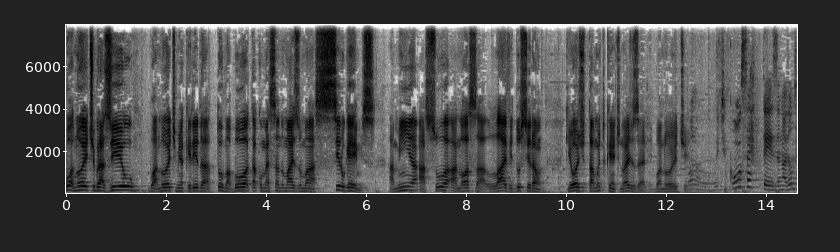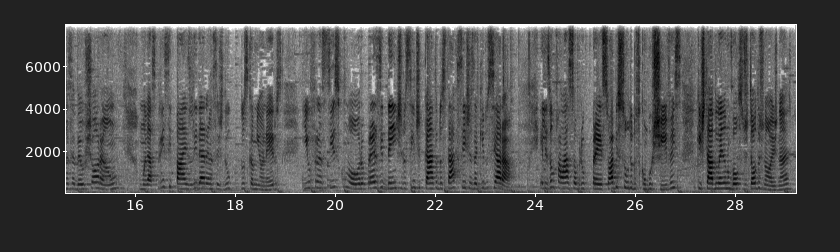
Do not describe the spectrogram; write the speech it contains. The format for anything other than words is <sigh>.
Boa noite, Brasil. Boa noite, minha querida turma boa. Está começando mais uma Ciro Games. A minha, a sua, a nossa live do Cirão. Que hoje está muito quente, não é, Gisele? Boa noite. Boa noite. Com certeza, nós vamos receber o Chorão, uma das principais lideranças do, dos caminhoneiros, e o Francisco Moro, presidente do Sindicato dos Taxistas aqui do Ceará. Eles vão falar sobre o preço absurdo dos combustíveis, que está doendo no bolso de todos nós, né?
